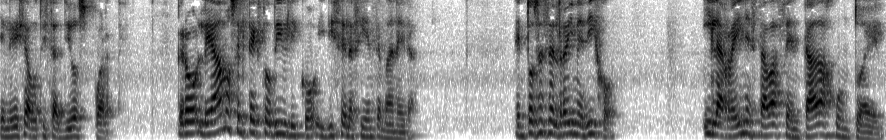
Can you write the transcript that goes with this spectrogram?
en la Iglesia Bautista Dios Fuerte. Pero leamos el texto bíblico y dice de la siguiente manera. Entonces el rey me dijo, y la reina estaba sentada junto a él.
